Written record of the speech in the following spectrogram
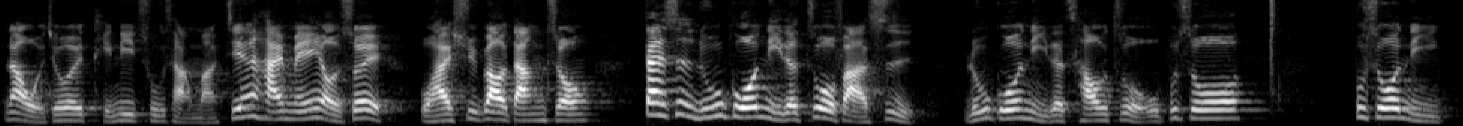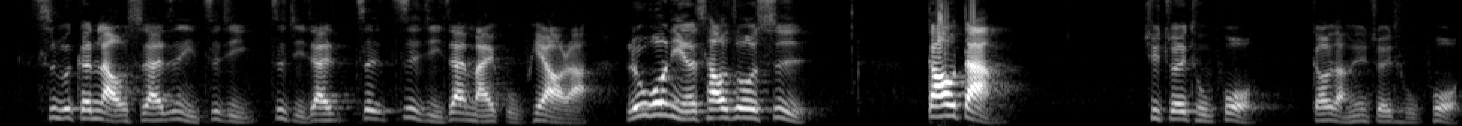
那我就会停利出场嘛。今天还没有，所以我还续报当中。但是如果你的做法是，如果你的操作，我不说，不说你是不是跟老师，还是你自己自己在自自己在买股票啦。如果你的操作是高档去追突破，高档去追突破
